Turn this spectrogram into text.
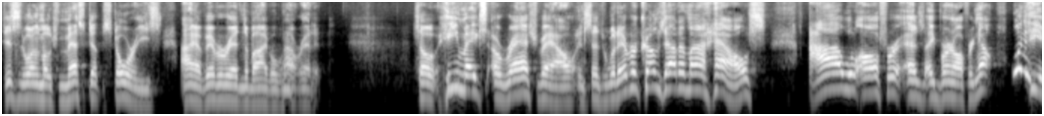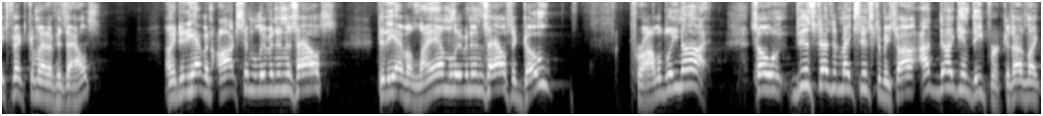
this is one of the most messed up stories I have ever read in the Bible when I read it. So he makes a rash vow and says, Whatever comes out of my house, I will offer as a burnt offering. Now, what did he expect to come out of his house? I mean, did he have an oxen living in his house? Did he have a lamb living in his house? A goat? Probably not. So this doesn't make sense to me. So I, I dug in deeper because I was like,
